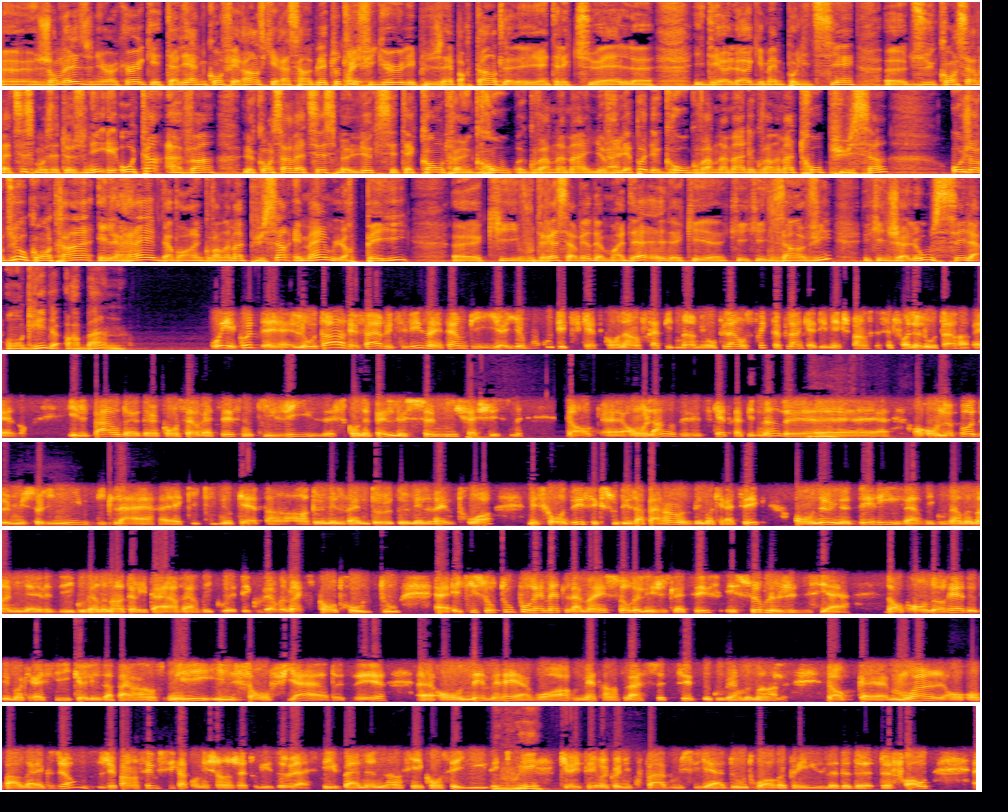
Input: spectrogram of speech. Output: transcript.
un, journaliste du New Yorker qui est allé à une conférence qui rassemblait toutes les figures les plus importantes, les intellectuels, euh, idéologues et même politiciens euh, du conservatisme aux États-Unis. Et autant avant, le conservatisme, Luc, c'était contre un gros gouvernement. Il ne voulait pas de gros gouvernement, de gouvernement trop puissant. Aujourd'hui, au contraire, ils rêvent d'avoir un gouvernement puissant et même leur pays euh, qui voudrait servir de modèle, qu'ils qui, qui envient et qu'ils jalousent, c'est la Hongrie de Orban. Oui, écoute, euh, l'auteur réfère, utilise un terme, puis il y a, beaucoup d'étiquettes qu'on lance rapidement, mais au plan, au strict plan académique, je pense que cette fois-là, l'auteur a raison. Il parle d'un conservatisme qui vise ce qu'on appelle le semi-fascisme. Donc, euh, on lance des étiquettes rapidement. Là. Mm. Euh, on n'a pas de Mussolini ou d'Hitler euh, qui, qui, nous guette en, en 2022-2023. Mais ce qu'on dit, c'est que sous des apparences démocratiques, on a une dérive vers des gouvernements des gouvernements autoritaires, vers des, des gouvernements qui contrôlent tout et qui surtout pourraient mettre la main sur le législatif et sur le judiciaire. Donc, on aurait de démocratie que les apparences, mais ils sont fiers de dire euh, on aimerait avoir, mettre en place ce type de gouvernement-là. Donc, euh, moi, on, parle d'Alex Jones. J'ai pensé aussi, quand on échangeait tous les deux, à Steve Bannon, l'ancien conseiller qui a été reconnu coupable aussi à deux ou trois reprises de, de, fraude.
